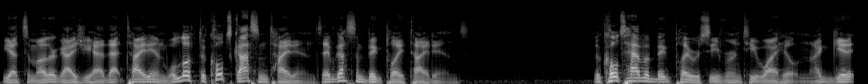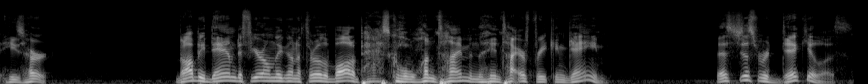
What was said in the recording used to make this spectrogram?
you had some other guys, you had that tight end. Well, look, the Colts got some tight ends. They've got some big play tight ends. The Colts have a big play receiver in T.Y. Hilton. I get it, he's hurt. But I'll be damned if you're only going to throw the ball to Pascal one time in the entire freaking game. That's just ridiculous.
